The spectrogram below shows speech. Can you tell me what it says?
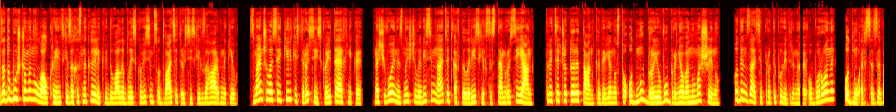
За добу, що минула, українські захисники ліквідували близько 820 російських загарбників. Зменшилася й кількість російської техніки. Наші воїни знищили 18 артилерійських систем росіян, 34 танки, 91 бойову броньовану машину, один засіб протиповітряної оборони, одну РСЗВ,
